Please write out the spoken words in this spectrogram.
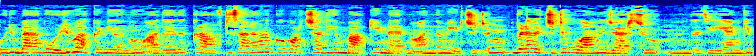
ഒരു ബാഗ് ഒഴിവാക്കേണ്ടി വന്നു. അതായത് ക്രാഫ്റ്റ് സാധനങ്ങളൊക്കെ കുറച്ചധികം ബാക്കി ഉണ്ടായിരുന്നു അന്ന് മേടിച്ചിട്ട്. ഇവിടെ വെച്ചിട്ട് പോകാമെന്ന് വിചാരിച്ചു. എന്താ ചെയ്യുക എനിക്ക്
